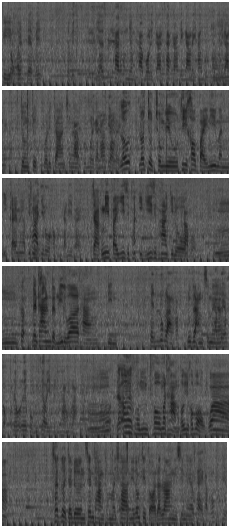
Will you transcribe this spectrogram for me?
ฟรียเหรกอครัเว้บ นแต่ไปจะไปเสียค่าธรรมเนียมค่า ย์บริการเลยครับจงจุดบริการใช่ไหมคครัรับบศูนย์บริการนักท่องเที่ยวเลยแล้วแล้วจุดชมวิวที่เข้าไปนี่มันอีกไกลไหมครับ25กิโลครับผมจากนี่ไปจากนี่ไป25อีก 25 กิโลครับผมอืมก็เป็นทางแบบนี้หรือว่าทางดินเป็นลูกรังครับลูกรังใช่ไหมครับฮะ เลยน้ำตกเลยเลยผมไปเที่ยวจะเป็นทางลูกรังอ๋อแล้วเออผมโทรมาถามเขาอยู่เขาบอกว่า ถ้าเกิดจะเดินเส้นทางธรรมชาตินี่ต้องติดต่อด้านล่างนี้ใช่ไหมครับใช่ครับต้องติด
